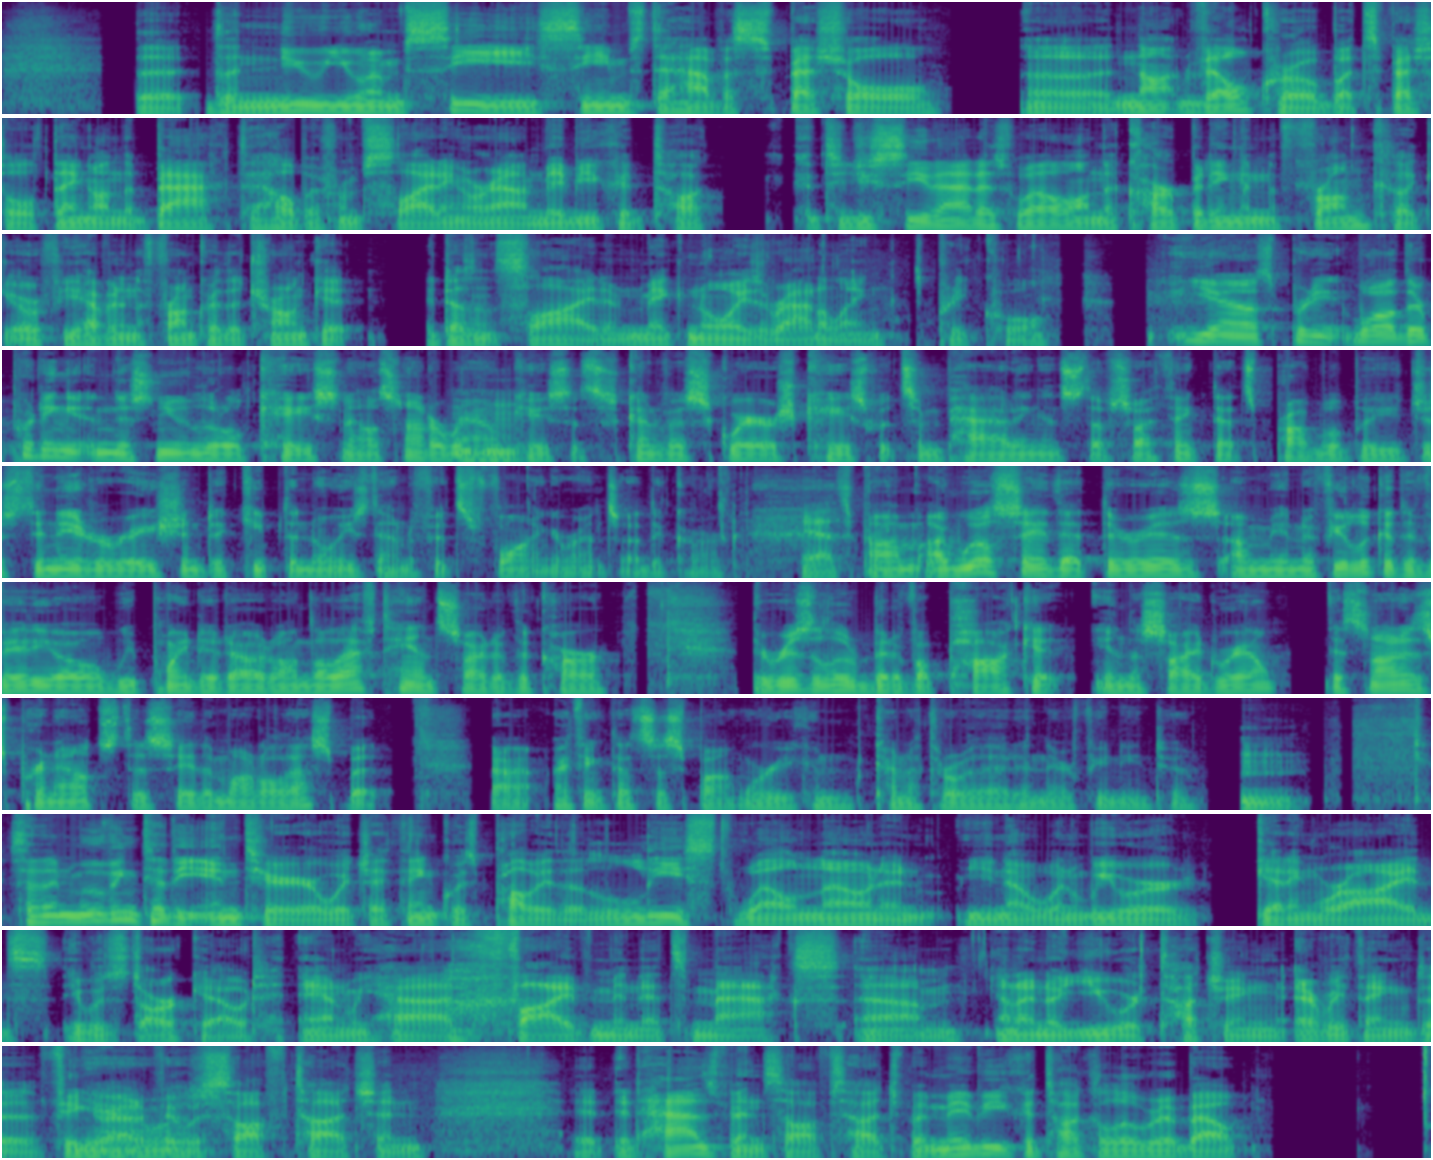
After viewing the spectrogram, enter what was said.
the the new UMC seems to have a special, uh, not Velcro, but special thing on the back to help it from sliding around. Maybe you could talk. Did you see that as well on the carpeting in the front? Like, or if you have it in the front or the trunk, it it doesn't slide and make noise rattling. It's pretty cool. Yeah, it's pretty well. They're putting it in this new little case now. It's not a round Mm-hmm. case; it's kind of a squarish case with some padding and stuff. So I think that's probably just an iteration to keep the noise down if it's flying around inside the car. Yeah, it's pretty Um, cool. I will say that there is. I mean, if you look at the video, we pointed out on the left-hand side of the car, there is a little bit of a pocket in the side rail. It's not as pronounced as say the Model S, but uh, I think that's a spot where you can kind of throw that in there if you need to. So then moving to the interior, which I think was probably the least well known, and you know when we were getting rides, it was dark out and we had five minutes max. Um, and I know you were touching everything to figure Yeah, out if it was. was soft touch, and it, it has been soft touch. But maybe you could talk a little bit about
